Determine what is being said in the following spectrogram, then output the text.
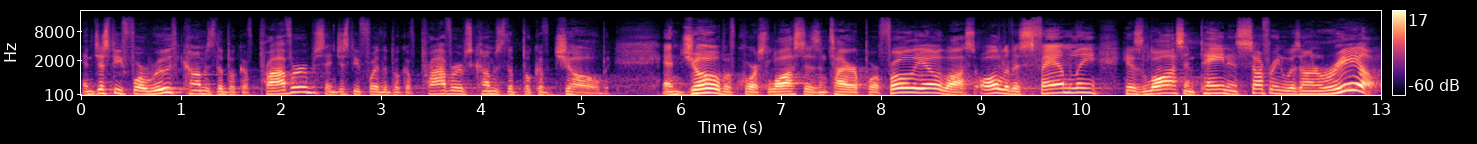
and just before Ruth comes the book of Proverbs, and just before the book of Proverbs comes the book of Job. And Job, of course, lost his entire portfolio, lost all of his family. His loss and pain and suffering was unreal.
